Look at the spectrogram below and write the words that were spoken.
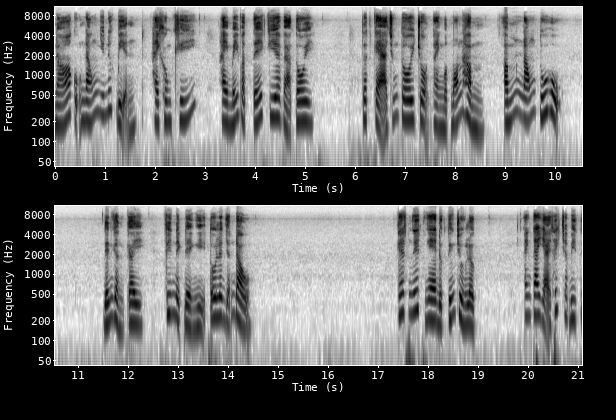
nó cũng nóng như nước biển, hay không khí, hay mấy vật tế kia và tôi. Tất cả chúng tôi trộn thành một món hầm, ấm nóng tú hụ. Đến gần cây, Phoenix đề nghị tôi lên dẫn đầu. Katniss nghe được tiếng trường lực. Anh ta giải thích cho BT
